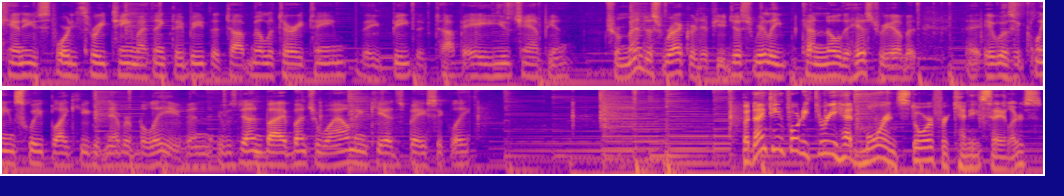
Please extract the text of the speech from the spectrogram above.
Kenny's 43 team, I think they beat the top military team. They beat the top AAU champion tremendous record if you just really kind of know the history of it. Uh, it was a clean sweep like you could never believe, and it was done by a bunch of Wyoming kids, basically. But 1943 had more in store for Kenny Sailors.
